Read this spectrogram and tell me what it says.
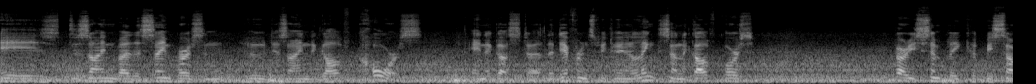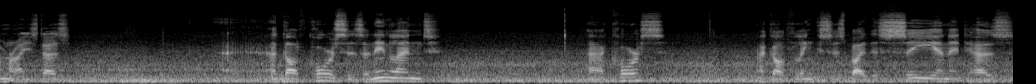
is designed by the same person who designed the golf course in Augusta. The difference between a links and a golf course very simply could be summarized as a golf course is an inland uh, course. Uh, Golf Links is by the sea and it has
